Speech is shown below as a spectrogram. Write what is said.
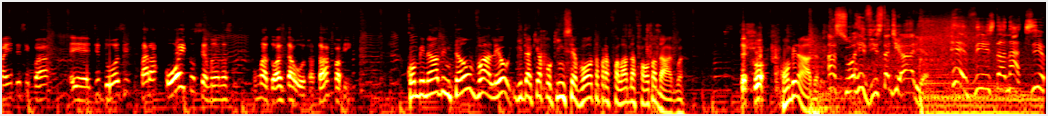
vai antecipar eh, de 12 para 8 semanas uma dose da outra, tá, Fabinho? Combinado então, valeu e daqui a pouquinho você volta para falar da falta d'água. Fechou? Combinado. A sua revista diária. Revista Nativa.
